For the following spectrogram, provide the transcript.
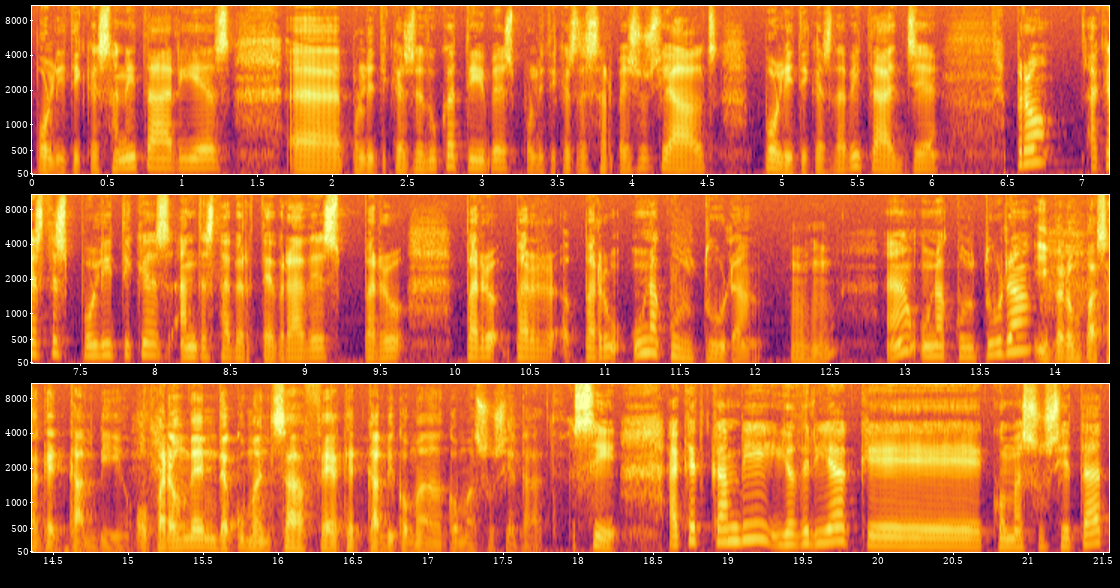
polítiques sanitàries, eh, polítiques educatives, polítiques de serveis socials, polítiques d'habitatge, però aquestes polítiques han d'estar vertebrades per, per, per, per una cultura. Uh -huh. eh? Una cultura... I per on passa aquest canvi? O per on hem de començar a fer aquest canvi com a, com a societat? Sí, aquest canvi jo diria que com a societat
